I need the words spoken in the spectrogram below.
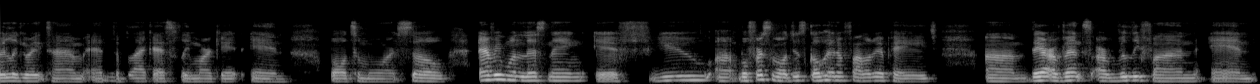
really great time at Mm-hmm. the Black Ass Flea Market in Baltimore. So, everyone listening, if you, uh, well, first of all, just go ahead and follow their page. Um, their events are really fun and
